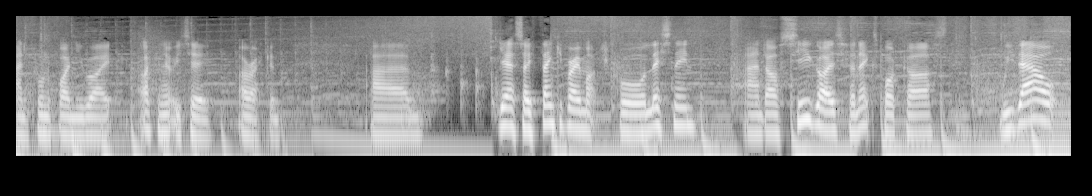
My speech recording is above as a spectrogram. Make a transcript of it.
And if you want to find new bike, I can help you too. I reckon. Um, yeah, so thank you very much for listening, and I'll see you guys for next podcast. We's out.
